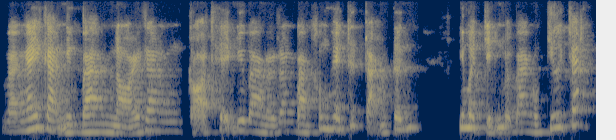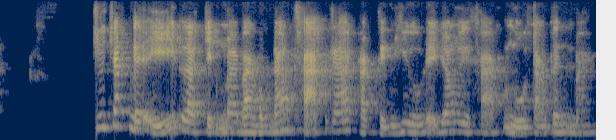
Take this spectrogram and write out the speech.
và ngay cả những bạn nói rằng, có thể như bạn nói rằng bạn không hề thích tán tính nhưng mà chính mà bạn cũng chưa chắc. Chưa chắc để ý là chính mà bạn cũng đang phát ra các tín hiệu để cho người khác muốn tặng tỉnh bạn.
